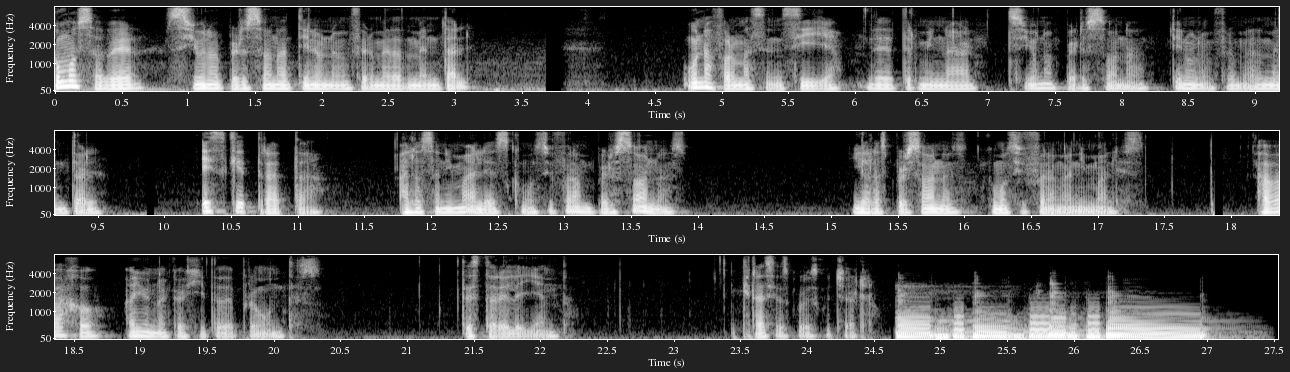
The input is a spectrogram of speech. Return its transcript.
¿Cómo saber si una persona tiene una enfermedad mental? Una forma sencilla de determinar si una persona tiene una enfermedad mental es que trata a los animales como si fueran personas y a las personas como si fueran animales. Abajo hay una cajita de preguntas. Te estaré leyendo. Gracias por escucharlo.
